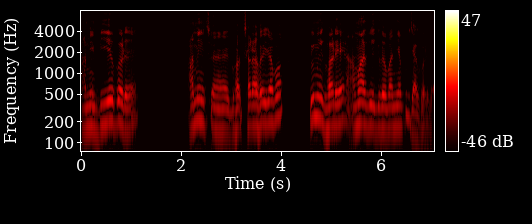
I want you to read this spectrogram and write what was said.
আমি বিয়ে করে আমি ঘর ছাড়া হয়ে যাব তুমি ঘরে আমার বিগ্রহ বানিয়ে পূজা করবে।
